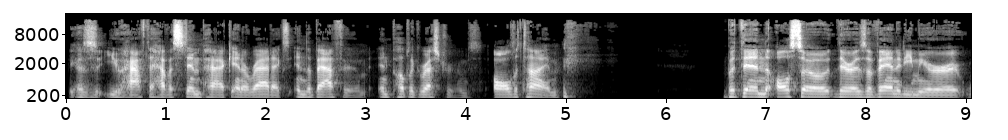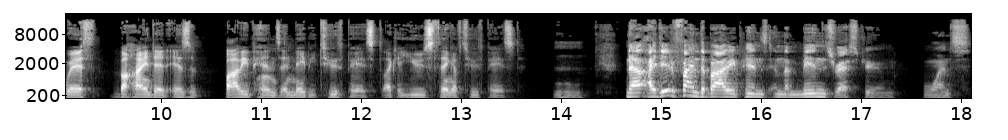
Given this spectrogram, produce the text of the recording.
because you have to have a Stimpak and a Rad-X in the bathroom in public restrooms all the time. but then also there is a vanity mirror with behind it is bobby pins and maybe toothpaste, like a used thing of toothpaste. hmm Now, I did find the bobby pins in the men's restroom once,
